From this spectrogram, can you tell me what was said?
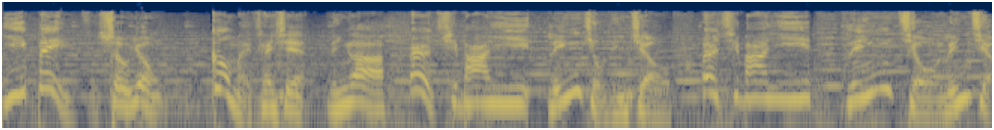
一辈子受用。购买专线零二二七八一零九零九二七八一零九零九。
